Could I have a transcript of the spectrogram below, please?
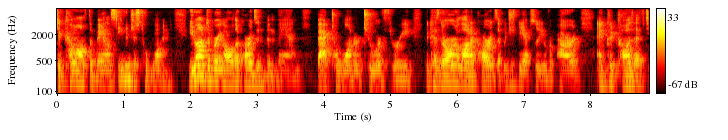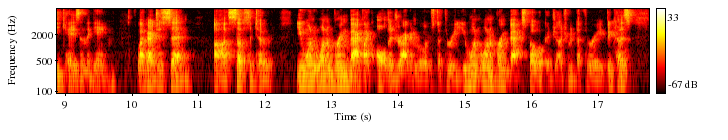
to come off the balance, even just to one. You don't have to bring all the cards that have been banned back to one or two or three, because there are a lot of cards that would just be absolutely overpowered and could cause FTKs in the game. Like I just said, uh, Substitoad. You wouldn't want to bring back like all the Dragon Rulers to three. You wouldn't want to bring back Spellbook of Judgment to three, because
